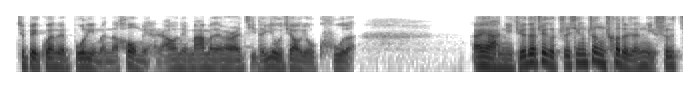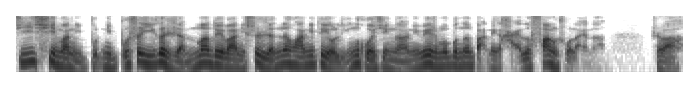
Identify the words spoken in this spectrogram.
就被关在玻璃门的后面，然后那妈妈在外边挤得又叫又哭的。哎呀，你觉得这个执行政策的人，你是个机器吗？你不你不是一个人吗？对吧？你是人的话，你得有灵活性啊，你为什么不能把那个孩子放出来呢？是吧？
